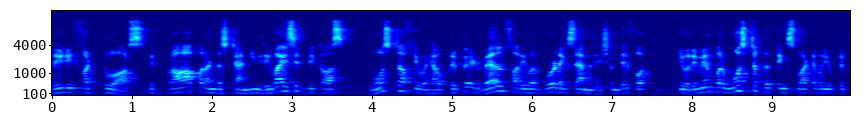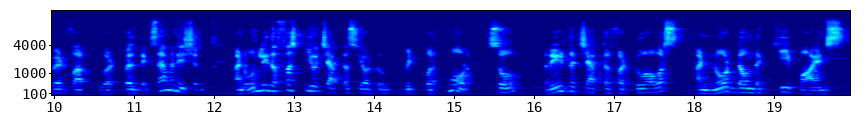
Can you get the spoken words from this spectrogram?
read it for two hours with proper understanding, revise it because most of you have prepared well for your board examination. Therefore, you remember most of the things whatever you prepared for your 12th examination and only the first few chapters you have to work more so read the chapter for two hours and note down the key points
